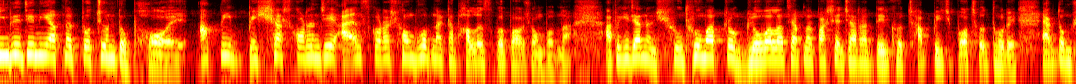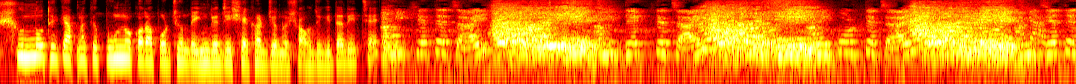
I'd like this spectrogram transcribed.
ইংরেজি নিয়ে আপনার প্রচণ্ড ভয়। আপনি বিশ্বাস করেন যে আয়েলস করা সম্ভব না একটা ভালো স্কোর পাওয়া সম্ভব না। আপনি কি জানেন শুধুমাত্র গ্লোবাল আছে আপনার পাশে যারা দীর্ঘ ২৬ বছর ধরে একদম শূন্য থেকে আপনাকে পূর্ণ করা পর্যন্ত ইংরেজি শেখার জন্য সহযোগিতা দিচ্ছে? আমি খেতে চাই। আমি দেখতে চাই। আমি পড়তে চাই। আমি যেতে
